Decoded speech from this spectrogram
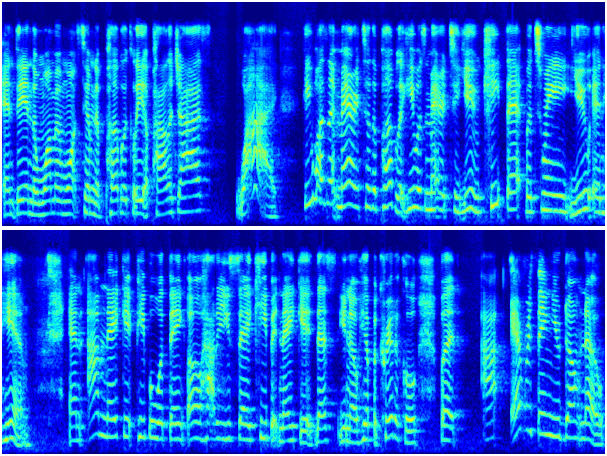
and then the woman wants him to publicly apologize. Why? he wasn't married to the public. He was married to you. Keep that between you and him. And I'm naked. People would think, oh, how do you say keep it naked? That's, you know, hypocritical. But I, everything you don't know.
